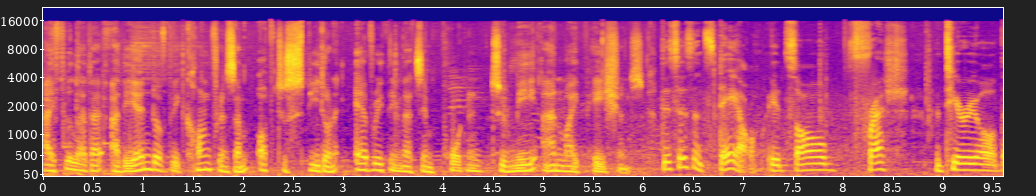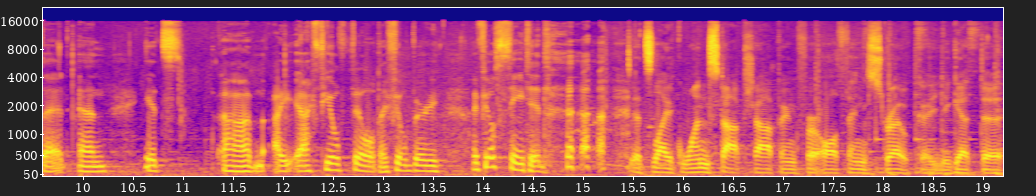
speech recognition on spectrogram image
I feel that at the end of the conference, I'm up to speed on everything that's important to me and my patients. This isn't stale. It's all fresh material that, and it's um, I, I, feel filled. I feel very, I feel sated. it's like one-stop shopping for all things stroke. Uh, you get the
